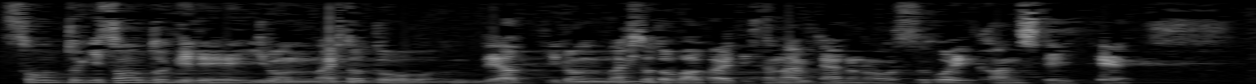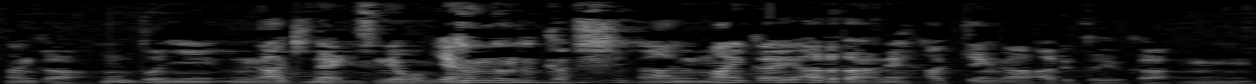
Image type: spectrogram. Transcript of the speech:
その時その時でいろんな人と出会って、いろんな人と別れてきたなみたいなのをすごい感じていて、なんか、本当に、うん、飽きないですね、大宮の。なんか、あの、毎回新たなね、発見があるというか、うん。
